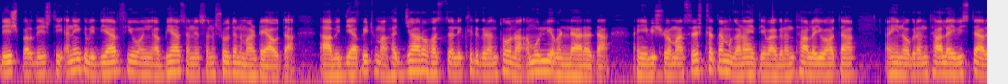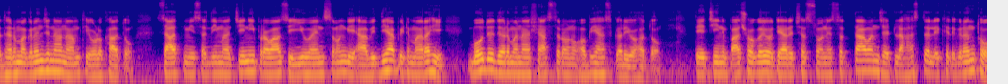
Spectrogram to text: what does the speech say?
દેશ પરદેશથી અનેક વિદ્યાર્થીઓ અહીં અભ્યાસ અને સંશોધન માટે આવતા. આ વિદ્યાપીઠમાં હજારો હસ્તલિખિત ગ્રંથોના અમૂલ્ય ભંડાર હતા. અહીં વિશ્વમાં શ્રેષ્ઠતમ ગણાય તેવા ગ્રંથાલયો હતા. અહીંનો ગ્રંથાલય વિસ્તાર ધર્મગ્રંજના નામથી ઓળખાતો. સાતમી સદીમાં ચીની પ્રવાસી યુએન સંગે આ વિદ્યાપીઠમાં રહી બૌદ્ધ ધર્મના શાસ્ત્રોનો અભ્યાસ કર્યો હતો. તે ચીન પાછો ગયો ત્યારે છસો ને સત્તાવન જેટલા હસ્તલિખિત ગ્રંથો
